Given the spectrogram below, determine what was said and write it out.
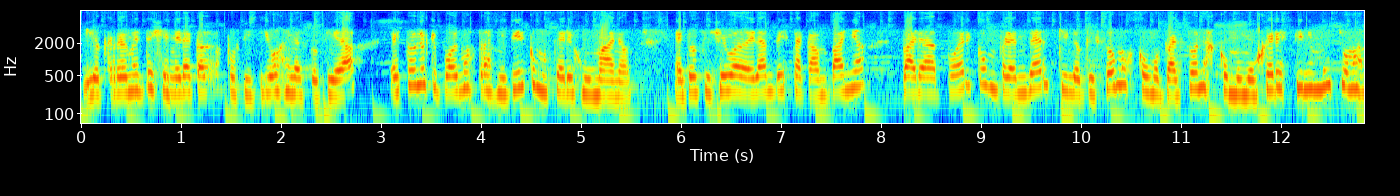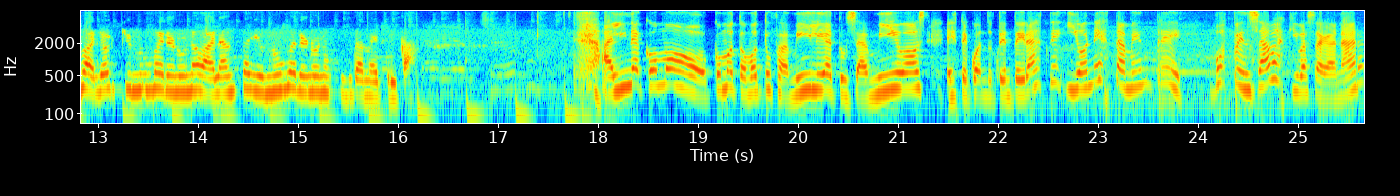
y lo que realmente genera cambios positivos en la sociedad es todo lo que podemos transmitir como seres humanos. Entonces llevo adelante esta campaña para poder comprender que lo que somos como personas, como mujeres, tiene mucho más valor que un número en una balanza y un número en una cinta métrica. Alina, ¿cómo, ¿cómo tomó tu familia, tus amigos, este, cuando te enteraste? Y honestamente, ¿vos pensabas que ibas a ganar?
